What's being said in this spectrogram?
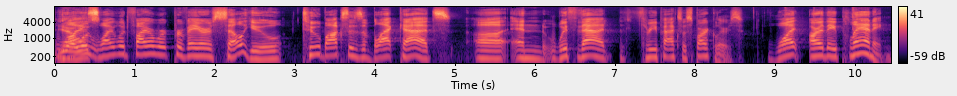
Yeah, why, was... why would firework purveyors sell you two boxes of black cats uh, and with that, three packs of sparklers? What are they planning?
